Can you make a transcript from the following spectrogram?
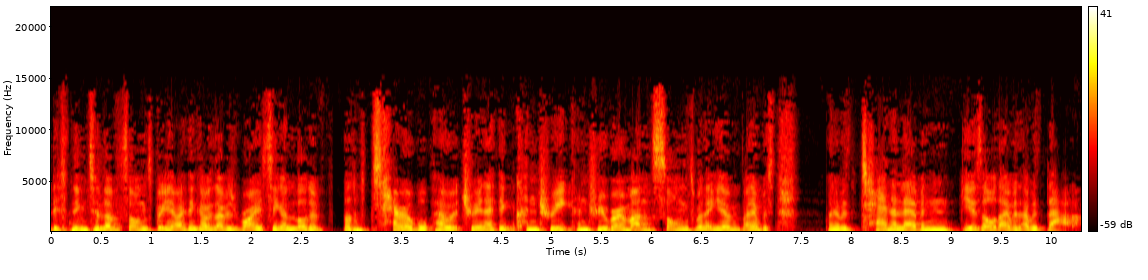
listening to love songs, but you know, I think I was I was writing a lot of a lot of terrible poetry, and I think country country romance songs when I, you know when I was when I was 10, 11 years old, I was I was that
